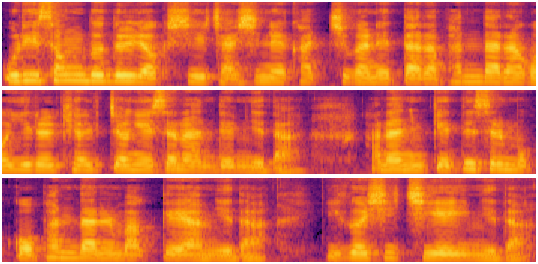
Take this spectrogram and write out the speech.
우리 성도들 역시 자신의 가치관에 따라 판단하고 일을 결정해서는 안 됩니다. 하나님께 뜻을 묻고 판단을 맡겨야 합니다. 이것이 지혜입니다.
